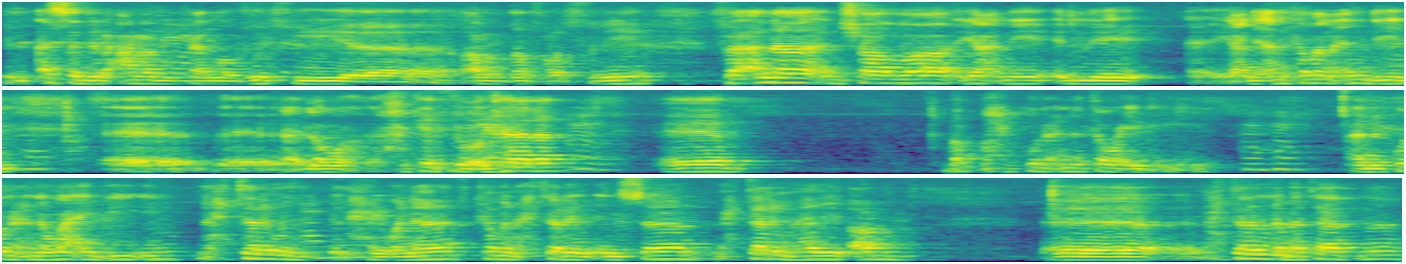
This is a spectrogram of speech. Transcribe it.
الأسد العربي كان موجود في آه، ارضنا الفلسطينيه فأنا إن شاء الله يعني اللي يعني أنا كمان عندي آه، آه، لو حكيت بعجاله بطمح يكون عندنا توعيه بيئيه أن يكون عندنا وعي بيئي نحترم الحيوانات كما نحترم الإنسان. نحترم هذه الأرض. نحترم نباتاتنا.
